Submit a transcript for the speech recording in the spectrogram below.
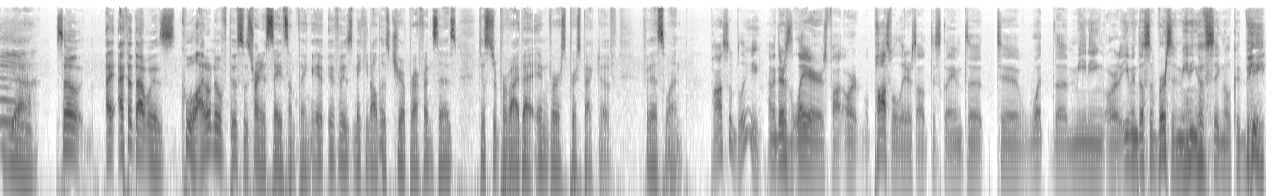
yeah. So I, I thought that was cool. I don't know if this was trying to say something, if, if it was making all those cheer up references just to provide that inverse perspective for this one. Possibly. I mean, there's layers, po- or possible layers. I'll disclaim to to what the meaning, or even the subversive meaning of signal could be.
